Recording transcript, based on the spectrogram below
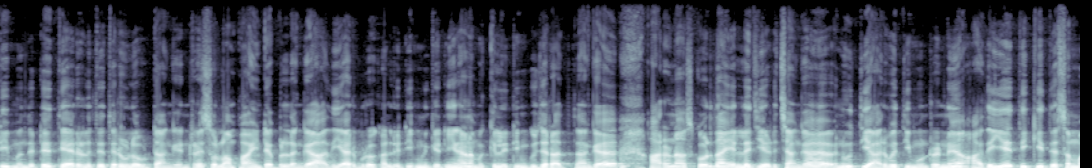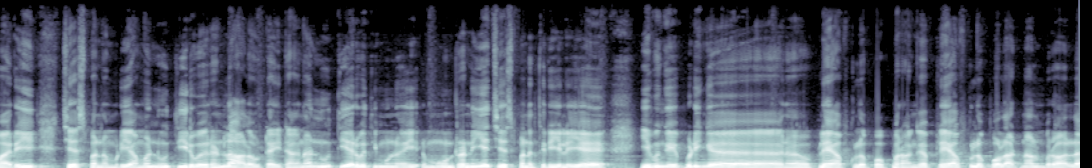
டீம் வந்துட்டு தேரெழுத்து தெருவில் விட்டாங்க என்றே சொல்லலாம். பாயிண்ட் டேபிள்லங்க அது யார் ப்ரோ கல் டீம்னு கேட்டிங்கன்னா நம்ம கில்லு டீம் குஜராத் தாங்க. அரணா ஸ்கோர் தான் எல்எஜி அடித்தாங்க நூற்றி அறுபத்தி மூணு ரன்னு அதையே திக்கி திசை மாதிரி சேஸ் பண்ண முடியாமல் நூற்றி இருபது ரனில் ஆல் அவுட் ஆகிட்டாங்கன்னா நூற்றி அறுபத்தி மூணு மூணு ரன்னையே சேஸ் பண்ண தெரியலையே. இவங்க எப்படிங்க பிளே ஆஃப்குள்ளே போக போகிறாங்க ப்ளே ஆஃப்குள்ளே போலாட்டினாலும் பரவாயில்ல.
